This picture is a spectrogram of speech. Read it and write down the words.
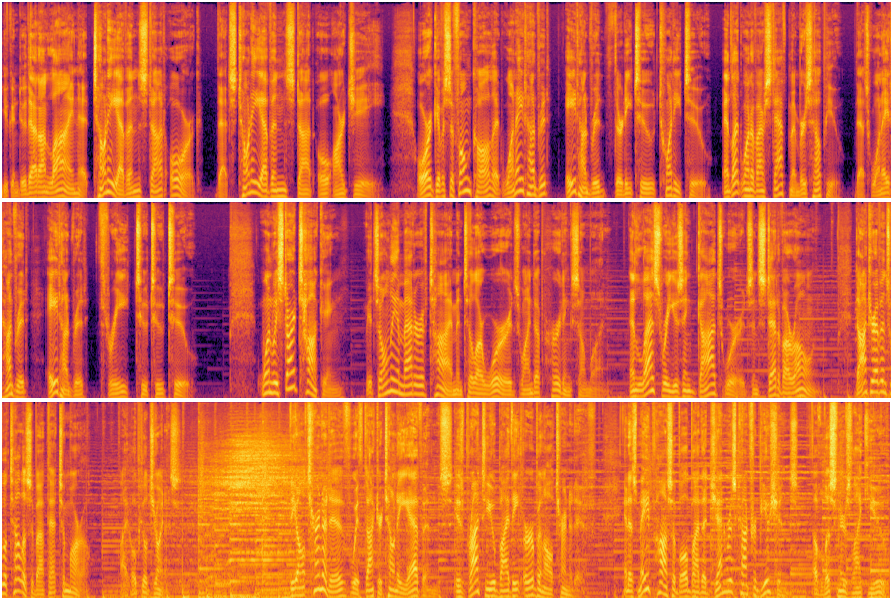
You can do that online at tonyevans.org. That's tonyevans.org. Or give us a phone call at 1 800 800 3222 and let one of our staff members help you. That's 1 800 800 3222. When we start talking, it's only a matter of time until our words wind up hurting someone, unless we're using God's words instead of our own. Dr. Evans will tell us about that tomorrow. I hope you'll join us. The Alternative with Dr. Tony Evans is brought to you by the Urban Alternative and is made possible by the generous contributions of listeners like you.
